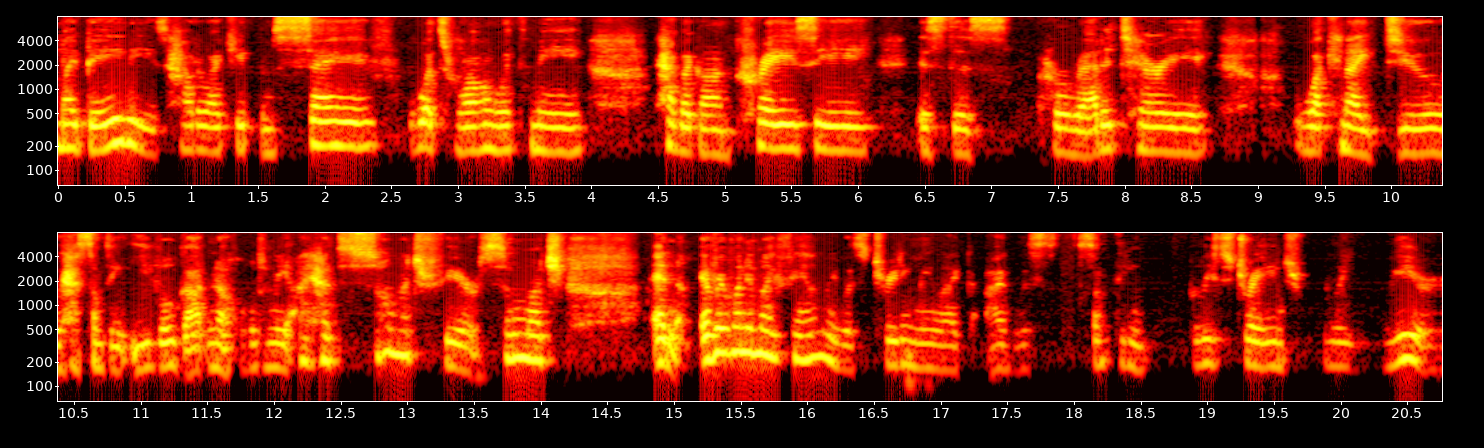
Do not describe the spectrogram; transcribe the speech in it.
my babies, how do I keep them safe? What's wrong with me? Have I gone crazy? Is this hereditary. What can I do? Has something evil gotten a hold of me? I had so much fear, so much And everyone in my family was treating me like I was something really strange, really weird.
